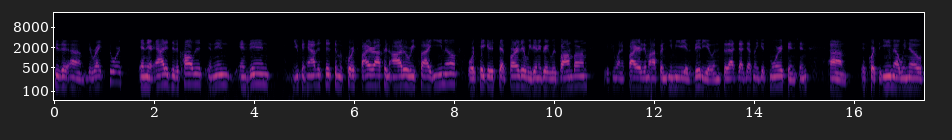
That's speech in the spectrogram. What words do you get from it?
to the um, the right source, and they're added to the call list, and then and then you can have the system, of course, fire off an auto reply email, or take it a step farther. We've integrated with BombBomb if you want to fire them off an immediate video, and so that that definitely gets more attention. Um, of course, the email we know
